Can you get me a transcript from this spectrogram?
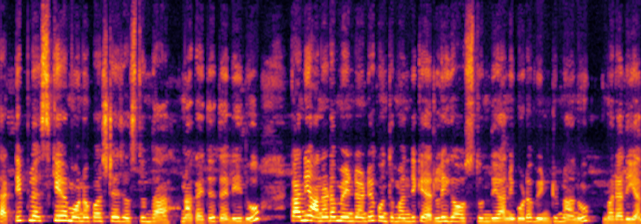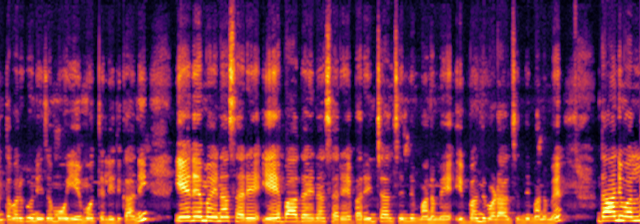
థర్టీ ప్లస్కే మోనోపా స్టేజ్ వస్తుందా? నాకైతే తెలీదు. కానీ అనడం ఏంటంటే కొంతమందికి ఎర్లీగా వస్తుంది అని కూడా వింటున్నాను. మరి అది ఎంతవరకు నిజమో ఏమో తెలియదు కానీ ఏదేమైనా సరే ఏ బాధ అయినా సరే భరించాల్సింది మనమే ఇబ్బంది పడాల్సింది మనమే. దానివల్ల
